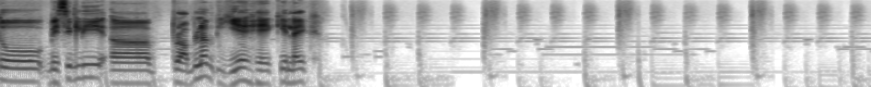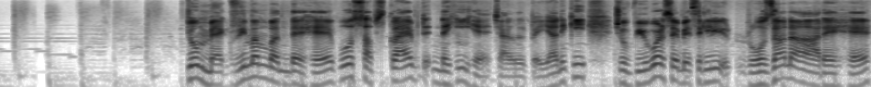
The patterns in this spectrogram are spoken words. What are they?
तो बेसिकली प्रॉब्लम ये है कि लाइक जो मैक्सिमम बंदे हैं, वो सब्सक्राइब्ड नहीं है चैनल पे। यानी कि जो व्यूवर्स है बेसिकली रोज़ाना आ रहे हैं,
